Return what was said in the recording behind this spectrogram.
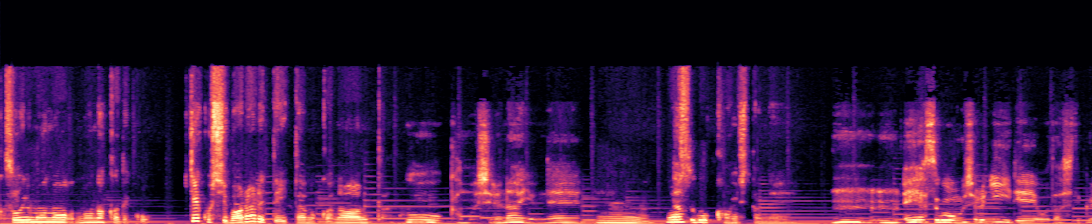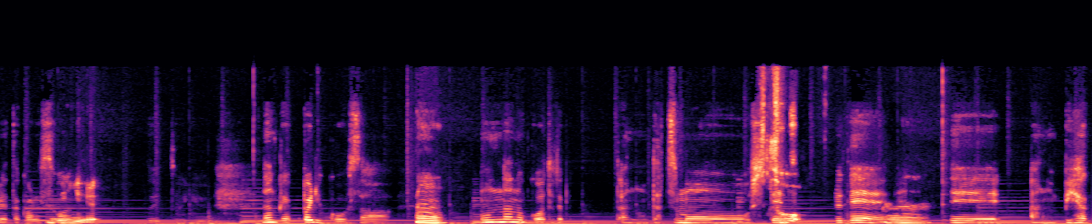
うんそういうものの中でこう結構縛られていたのかなみたいな、そうかもしれないよね。うん、はすごく感じたね。うんうん。えー、すごい面白いいい例を出してくれたからすごいいいえという。なんかやっぱりこうさうん、女の子は例えばあの脱毛をしてそで、う、うん。であの美白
